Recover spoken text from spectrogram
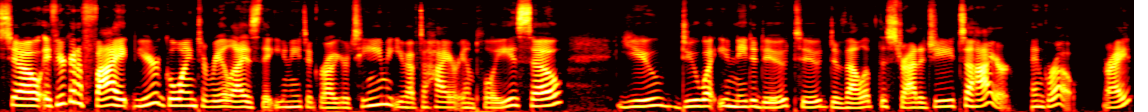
So, if you're going to fight, you're going to realize that you need to grow your team. You have to hire employees. So, you do what you need to do to develop the strategy to hire and grow, right?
